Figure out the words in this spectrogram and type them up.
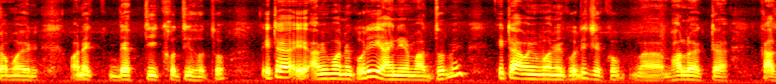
সময়ের অনেক ব্যক্তি ক্ষতি হতো। এটা আমি মনে করি আইনের মাধ্যমে এটা আমি মনে করি যে খুব ভালো একটা কাজ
